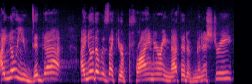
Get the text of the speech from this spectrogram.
I know you did that. I know that was like your primary method of ministry,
